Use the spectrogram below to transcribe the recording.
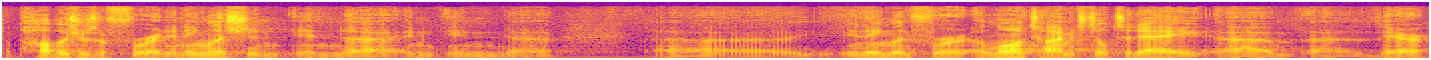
the publishers of Freud in English in, in, uh, in, in, uh in, England for a long time and still today. Um, uh, their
